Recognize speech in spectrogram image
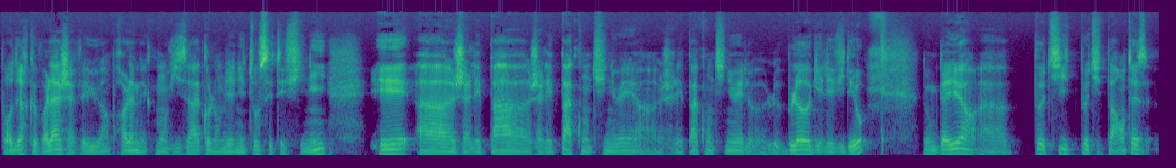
pour dire que voilà j'avais eu un problème avec mon visa Colombianito c'était fini et euh, j'allais pas j'allais pas continuer j'allais pas continuer le, le, blog et les vidéos. Donc d'ailleurs petite petite parenthèse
